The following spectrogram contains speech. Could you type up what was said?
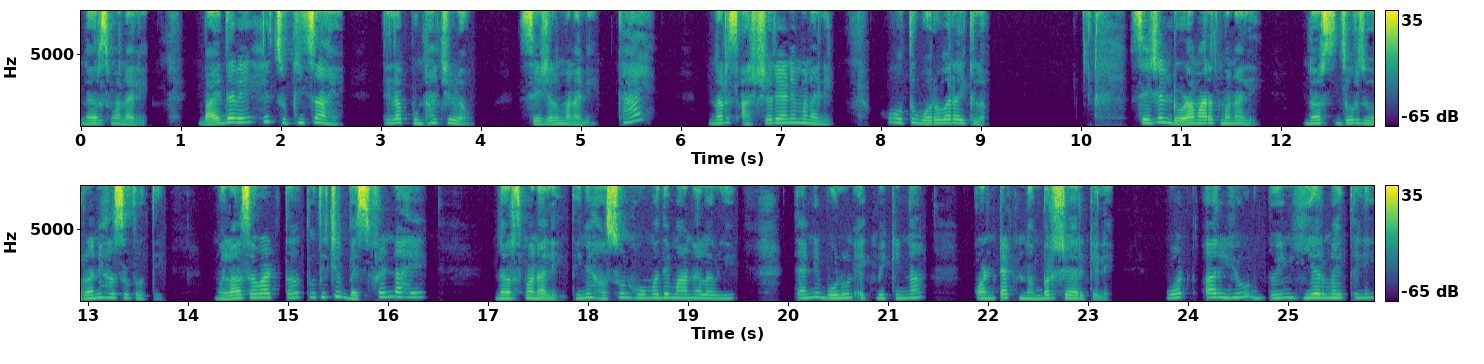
नर्स म्हणाली बाय द वे हे चुकीचं आहे. तिला पुन्हा चिडव. सेजल म्हणाली काय? नर्स आश्चर्याने म्हणाली हो तू बरोबर ऐकलं. सेजल डोळा मारत म्हणाली नर्स जोर जोराने हसत होती. मला असं वाटतं तू तिची बेस्ट फ्रेंड आहे. नर्स म्हणाली तिने हसून होमध्ये मान हलवली. त्यांनी बोलून एकमेकींना कॉन्टॅक्ट नंबर शेअर केले. What are you doing here Maithili?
